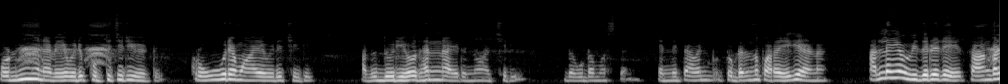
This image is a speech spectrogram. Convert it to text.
പൊടുന്നനവേ ഒരു പൊട്ടിച്ചിരി കേട്ടു. ക്രൂരമായ ഒരു ചിരി. അത് ദുര്യോധനായിരുന്നു ആ ചിരി. ദൗഡമസ്തൻ എന്നിട്ട് അവൻ തുടർന്ന് പറയുകയാണ് അല്ലയോ വിതുരരെ താങ്കൾ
